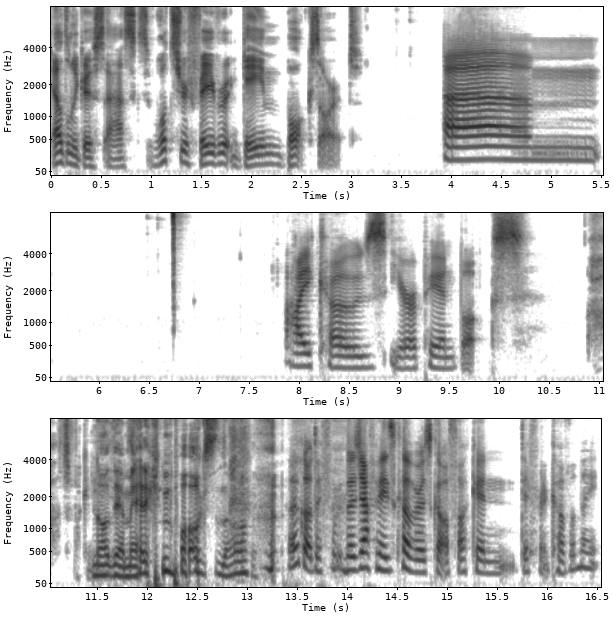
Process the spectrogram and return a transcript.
Elderly Ghost asks, "What's your favorite game box art?" Um, Ico's European box. Oh, that's fucking. Not the. American box, no. They've got different. The Japanese cover's got a fucking different cover, mate.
